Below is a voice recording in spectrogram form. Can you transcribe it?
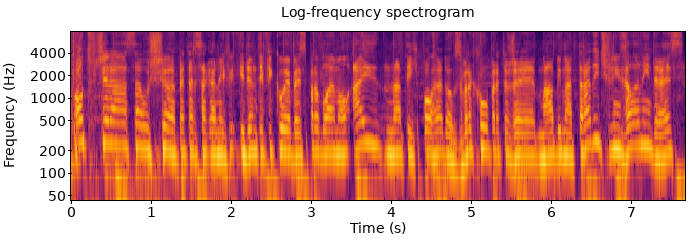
Od včera sa už Peter Sagan identifikuje bez problémov aj na tých pohľadoch z vrchu, pretože mal by mať tradičný zelený dres,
